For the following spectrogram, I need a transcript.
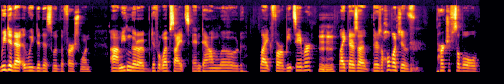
we did that. We did this with the first one. Um, you can go to different websites and download like for Beat Saber. mm-hmm. Like there's a there's a whole bunch of purchasable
